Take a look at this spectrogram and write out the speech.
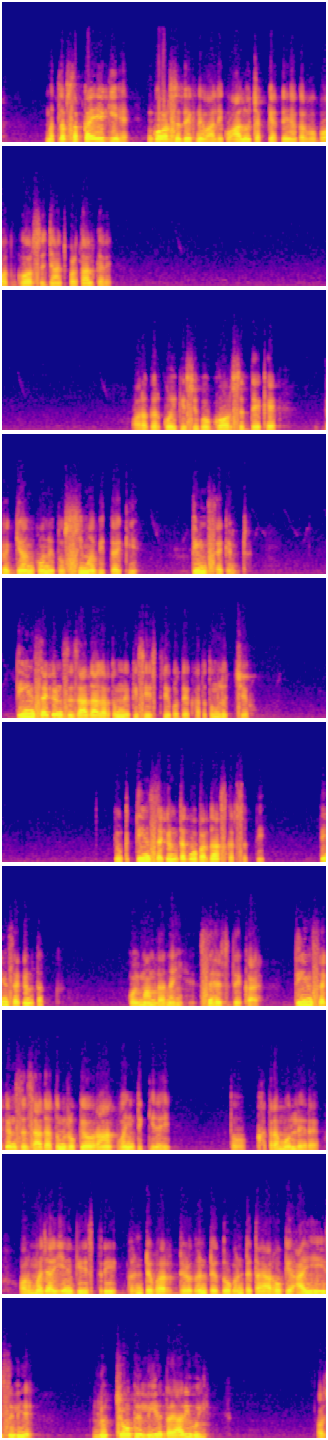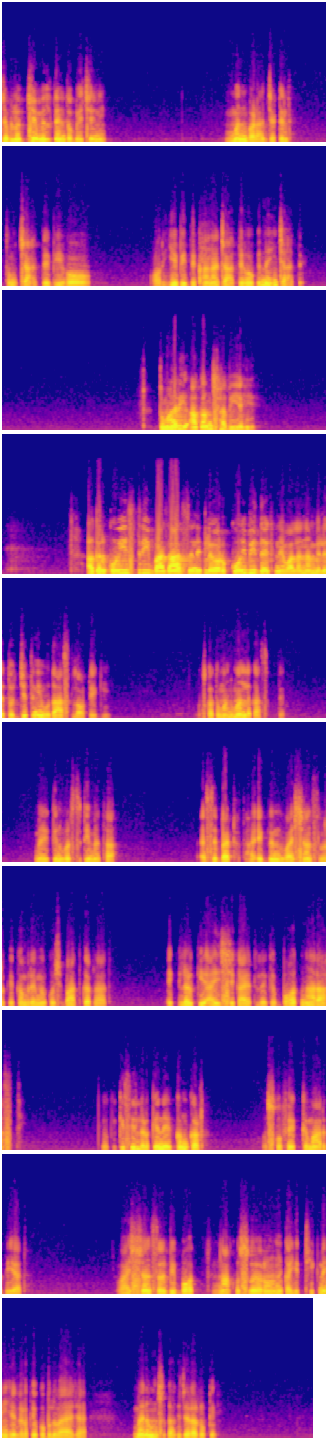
मतलब सबका एक ही है, गौर से देखने वाले को। आलोचक कहते हैं, अगर वो बहुत गौर से जाँच पड़ताल करे। और अगर कोई किसी को गौर से देखे, वैज्ञानिकों ने तो सीमा भी तय की तीन सेकंड। तीन सेकंड से ज़्यादा अगर तुमने किसी स्त्री को देखा तो तुम लुच्चे हो। क्योंकि तीन सेकंड तक वो बर्दाश्त कर सकती तीन सेकंड तक कोई मामला नहीं है, सहज देखा है। तीन सेकंड से ज़्यादा तुम रुके और आँख वहीं टिकी रही तो खतरा मोल ले रहे और मज़ा यह है कि स्त्री घंटे भर, डेढ़ घंटे, दो घंटे तैयार होके आई ही इसीलिए लुच्चों के लिए तैयारी हुई। और जब लुच्चे मिलते हैं तो बेचैनी। मन बड़ा जटिल है। तुम चाहते भी हो और ये भी दिखाना चाहते हो कि नहीं चाहते। तुम्हारी आकांक्षा भी यही है। अगर कोई स्त्री बाज़ार से निकले और कोई भी देखने वाला ना मिले तो जितनी उदास लौटेगी, उसका तुम अनुमान लगा सकते हो। मैं एक यूनिवर्सिटी में था। ऐसे बैठा था। एक दिन वाइस चांसलर के कमरे में कुछ बात कर रहा था। एक लड़की आई शिकायत लेके, बहुत नाराज़ थी। क्योंकि किसी लड़के ने कंकड़ उसको फेंक के मार दिया था। वाइस चांसलर भी बहुत नाखुश हुए और उन्होंने कहा, ये ठीक नहीं है, लड़के को बुलवाया जाए। मैंने उनसे कहा कि, जरा रुके।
